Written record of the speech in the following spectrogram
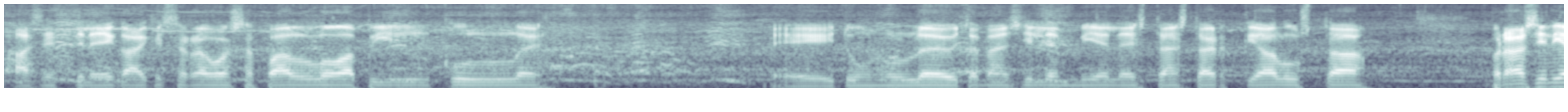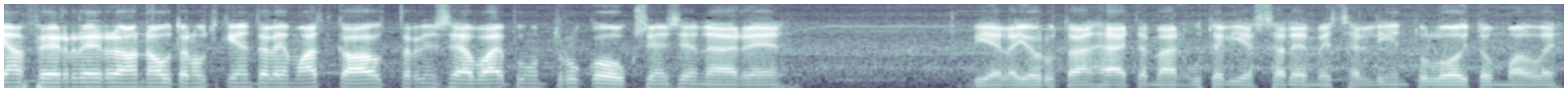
Asettelee kaikessa rauhassa palloa pilkulle. Ei tunnu löytämään sille mielestään startti alustaa. Brasilian Ferreira on noutanut kentälle matka alttarinsa ja vaipunut rukoukseen sen ääreen. Vielä joudutaan häätämään utelias sademetsän lintuloitomalle.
